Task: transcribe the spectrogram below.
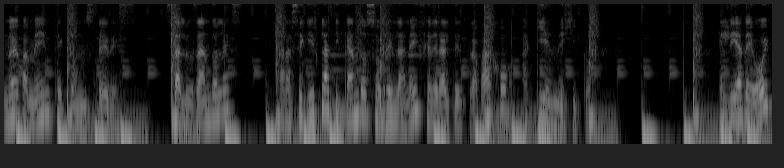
nuevamente con ustedes, saludándoles para seguir platicando sobre la Ley Federal del Trabajo aquí en México. El día de hoy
